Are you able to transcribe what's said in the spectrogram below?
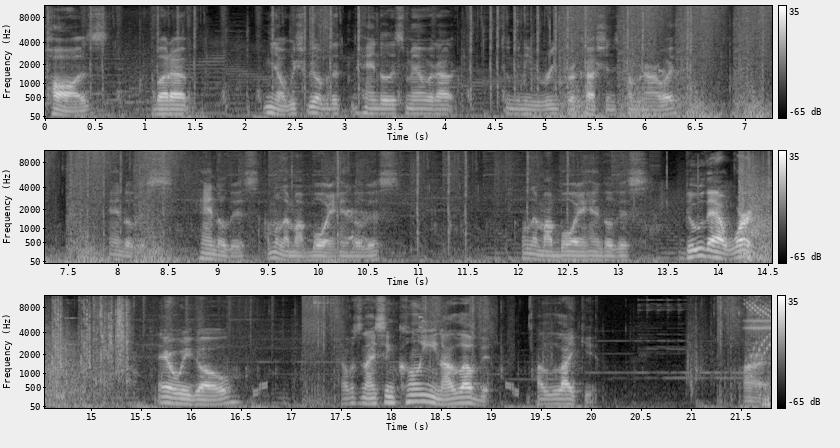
Pause. But, uh, you know, we should be able to handle this man without too many repercussions coming our way. handle this. Handle this. I'm gonna let my boy handle this. I'm gonna let my boy handle this. Do that work. There we go. That was nice and clean. I love it. I like it. Alright.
